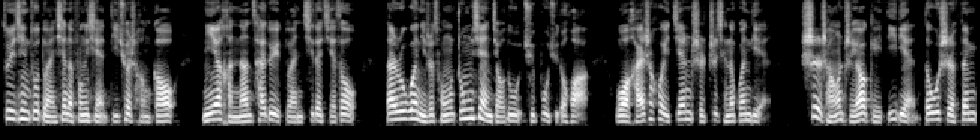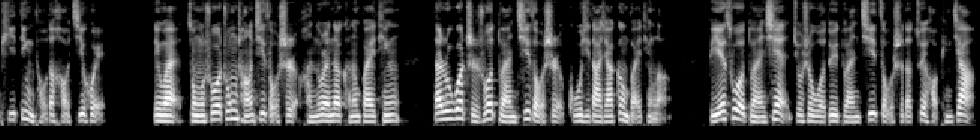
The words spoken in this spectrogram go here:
最近做短线的风险的确是很高，你也很难猜对短期的节奏。但如果你是从中线角度去布局的话，我还是会坚持之前的观点：市场只要给低点，都是分批定投的好机会。另外，总说中长期走势，很多人呢可能不爱听，但如果只说短期走势，估计大家更不爱听了。别做短线，就是我对短期走势的最好评价。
